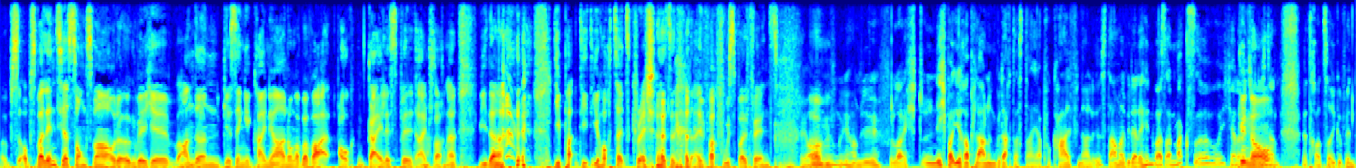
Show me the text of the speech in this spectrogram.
ja. ob es Valencia-Songs war oder irgendwelche mhm. anderen Gesänge, keine Ahnung, aber war auch ein geiles Bild einfach, ne? Wie da die, die, die Hochzeitscrasher sind halt einfach Fußballfans. Ja, ähm, irgendwie haben die vielleicht nicht bei ihrer Planung bedacht, dass da ja Pokalfinale ist. Da mal wieder der Hinweis an Max, äh, wo ich ja natürlich genau. dann äh, Trauzeuge bin.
